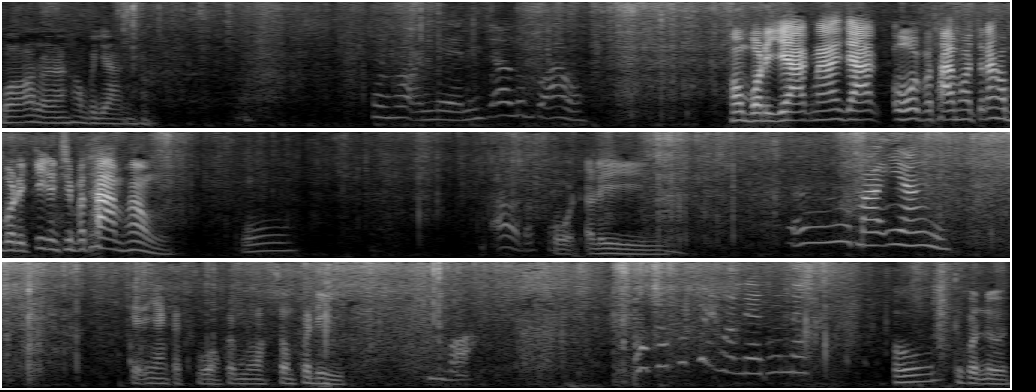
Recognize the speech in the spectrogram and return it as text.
บ่เอาแล้วนะเฮาบ่อยากนะครับเพิ่นห่ออันแดงนี่จะเอาหรือบ่เอาเฮาบ่ได้อยากนะอยากโอ้ยประทานเฮาจะได้เฮาบ่ได้กินจังสิประทานเฮาโอ้เอาดอกโคตรอะไรเออมาอีหยังนี่ เฮ็ดอิหยังกระทวงเป็นเหมาะสมพอดีบ่โอ้ไปไปไปห่อแดงทุนนะโอ้ทุกคนเอ้ย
